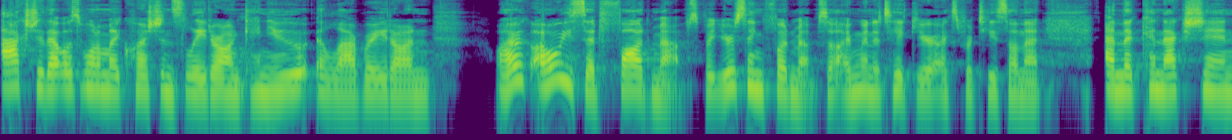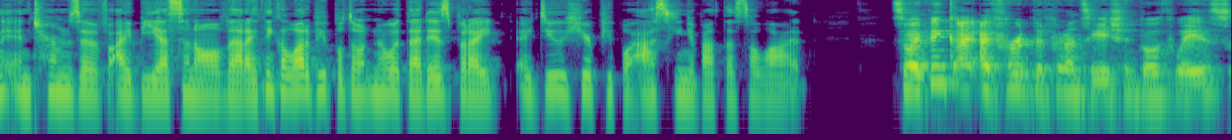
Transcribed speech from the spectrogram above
Actually, that was one of my questions later on. Can you elaborate on I always said FODMAPs, but you're saying FODMAPs. So I'm going to take your expertise on that. And the connection in terms of IBS and all of that. I think a lot of people don't know what that is, but I, I do hear people asking about this a lot. So I think I, have heard the pronunciation both ways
